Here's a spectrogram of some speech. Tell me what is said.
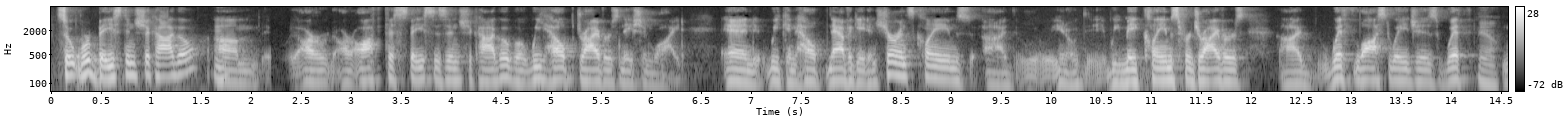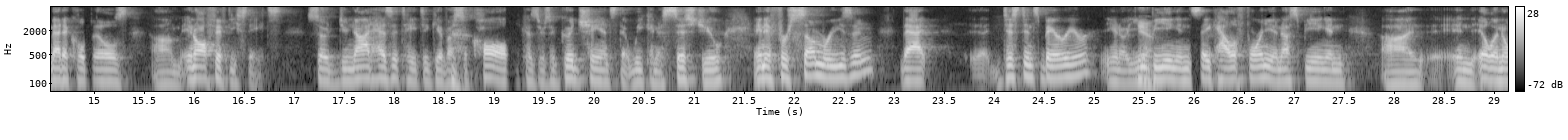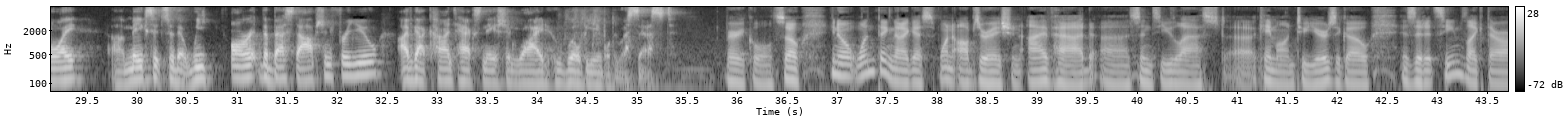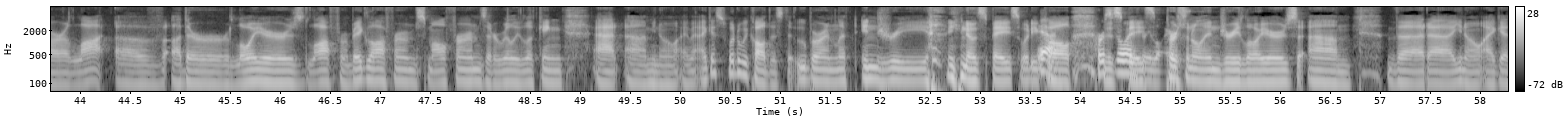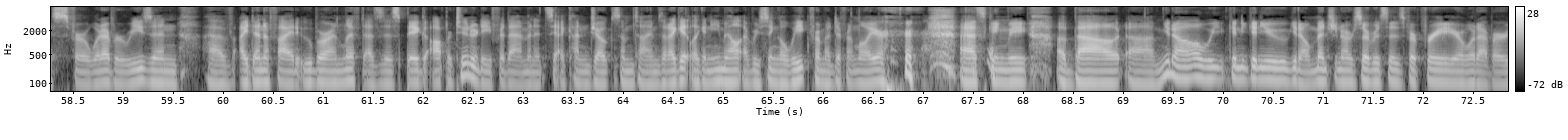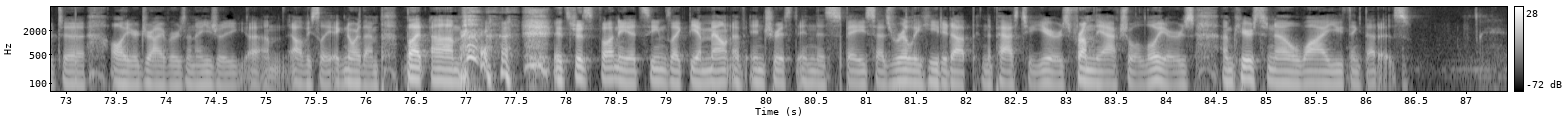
So we're based in Chicago. Mm-hmm. Um, our, our office space is in Chicago, but we help drivers nationwide. And we can help navigate insurance claims. Uh, you know, we make claims for drivers uh, with lost wages, with yeah. medical bills um, in all 50 states. So do not hesitate to give us a call because there's a good chance that we can assist you. And if for some reason that uh, distance barrier, you know, you yeah. being in say California and us being in uh, in Illinois, uh, makes it so that we aren't the best option for you, I've got contacts nationwide who will be able to assist. Very cool. So, you know, one thing that I guess one observation I've had uh, since you last uh, came on two years ago is that it seems like there are a lot of other lawyers, law firm, big law firms, small firms that are really looking at, um, you know, I, guess what do we call this? The Uber and Lyft injury, you know, space. What do you yeah, call this space? Injury personal injury lawyers um, that, uh, you know, I guess for whatever reason have identified Uber and Lyft as this big opportunity for them. And it's I kind of joke sometimes that I get like an email every single week week from a different lawyer asking me about, um, you know, we, can, can you, you know, mention our services for free or whatever to all your drivers. And I usually, um, obviously ignore them, but um, it's just funny. It seems like the amount of interest in this space has really heated up in the past two years from the actual lawyers. I'm curious to know why you think that is.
